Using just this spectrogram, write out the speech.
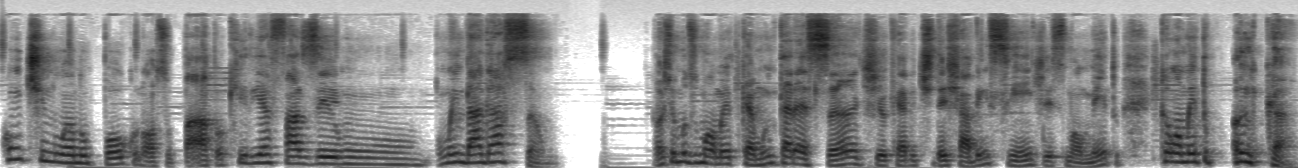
Continuando um pouco o nosso papo, eu queria fazer um, uma indagação. Nós temos um momento que é muito interessante, eu quero te deixar bem ciente desse momento, que é o momento panca.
